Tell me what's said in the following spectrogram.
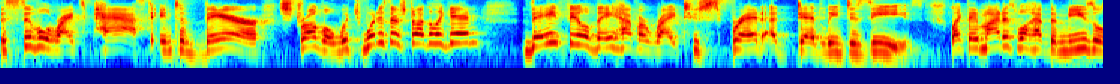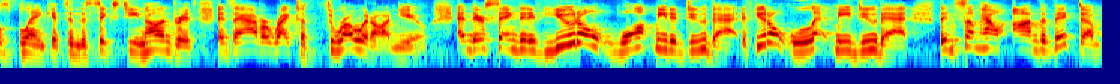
the civil rights past into their struggle. Which, what is their struggle again? They feel they have a right to spread a deadly disease. Like they might as well have the measles blankets in the 1600s and say, I have a right to throw it on you. And they're saying that if you don't want me to do that, if you don't let me do that, then somehow I'm the victim.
